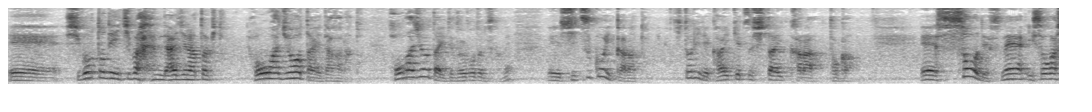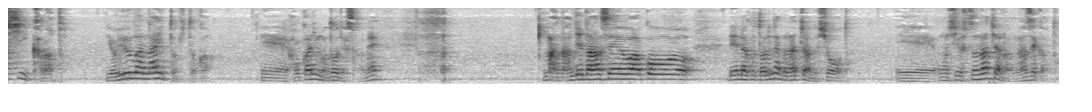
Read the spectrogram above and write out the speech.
えー仕事で一番大事な時と。飽和状態だからと。飽和状態ってどういうことですかね、えーしつこいからと。一人で解決したいからとか、えそうですね。忙しいからと。余裕がない時とか、えー他にもどうですかね。まあ、なんで男性はこう連絡取れなくなっちゃうんでしょうと、え音信不通になっちゃうのはなぜかと、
